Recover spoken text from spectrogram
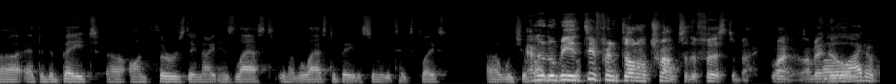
uh, at the debate uh, on Thursday night, his last, you know, the last debate, assuming it takes place. Uh, which and it'll be a different Donald Trump to the first debate, won't it? I mean, oh, I don't.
